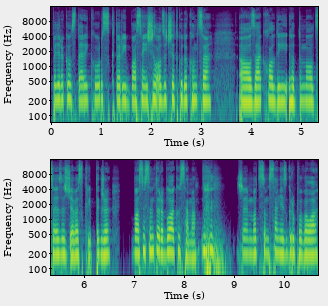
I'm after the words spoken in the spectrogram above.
5 rokov starý kurz, ktorý vlastne išiel od začiatku do konca o, základy HTML, CSS, JavaScript. Takže vlastne som to robila ako sama. že moc som sa nezgrupovala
